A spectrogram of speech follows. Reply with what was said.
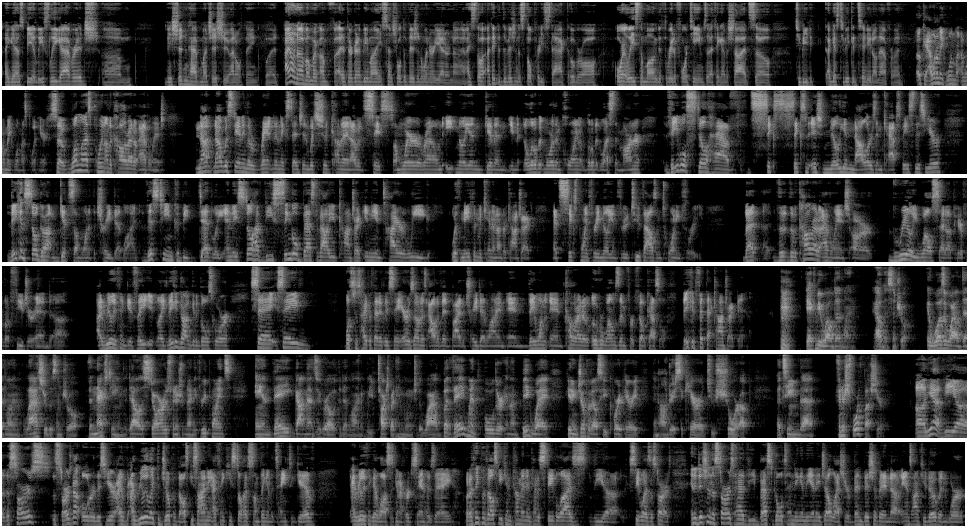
I guess be at least league average. Um, they shouldn't have much issue, I don't think. But I don't know if I'm, I'm if they're going to be my Central Division winner yet or not. I still I think the division is still pretty stacked overall, or at least among the three to four teams that I think have a shot. So to be, I guess, to be continued on that front. Okay, I want to make one. I want to make one last point here. So one last point on the Colorado Avalanche. Not notwithstanding the Rantanen extension, which should come in, I would say somewhere around eight million, given a little bit more than Point, a little bit less than Marner they will still have six six ish million dollars in cap space this year. They can still go out and get someone at the trade deadline. This team could be deadly, and they still have the single best valued contract in the entire league with Nathan MacKinnon under contract at 6.3 million through 2023. That the the Colorado Avalanche are really well set up here for the future, and uh, I really think if they like they could go out and get a goal scorer, say say let's just hypothetically say Arizona's out of it by the trade deadline and they want and Colorado overwhelms them for Phil Kessel. They could fit that contract in. Hmm. Yeah, it could be a wild deadline out in the Central. It was a wild deadline last year, the Central. The next team, the Dallas Stars, finished with 93 points, and they got Matt Zuccarello at the deadline. We talked about him going to the Wild, but they went older in a big way getting Joe Pavelski, Corey Perry, and Andre Sekera to shore up a team that finished fourth last year. Uh, yeah, the uh, the stars the stars got older this year. I I really like the Joe Pavelski signing. I think he still has something in the tank to give. I really think that loss is going to hurt San Jose, but I think Pavelski can come in and kind of stabilize the uh, stabilize the stars. In addition, the Stars had the best goaltending in the NHL last year. Ben Bishop and uh, Anton Khudobin were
